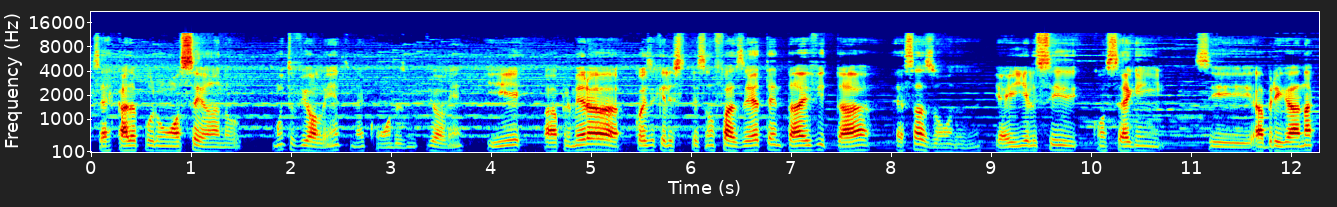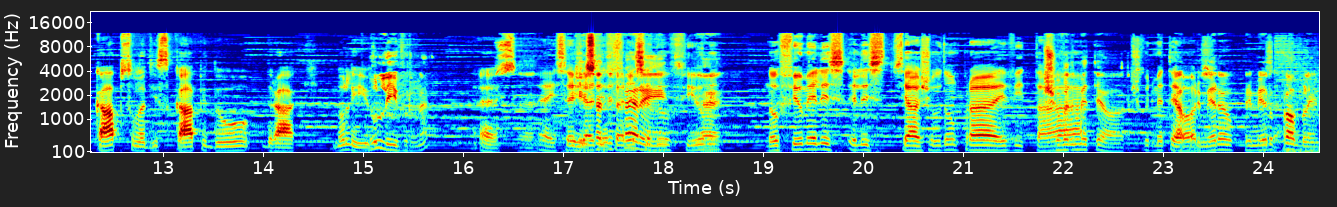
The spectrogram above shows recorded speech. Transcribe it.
cercada por um oceano muito violento, né, com ondas muito violentas. E a primeira coisa que eles precisam fazer é tentar evitar essas ondas. Né? E aí eles se conseguem se abrigar na cápsula de escape do Drake no livro. No livro, né? É. Certo. É, isso aí já Isso é a é diferença do diferente, filme. é. No filme eles, eles se ajudam pra evitar Chuva de meteoros. chuva de É o primeiro, o primeiro Exato. problema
